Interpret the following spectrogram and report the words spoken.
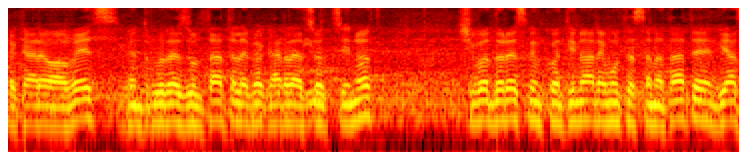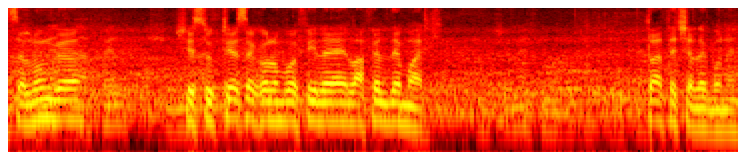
pe care o aveți, pentru rezultatele pe care le-ați obținut și vă doresc în continuare multă sănătate, viață lungă La fel și și succese columbofile la fel de mari. Mulțumesc mult. Toate cele bune.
